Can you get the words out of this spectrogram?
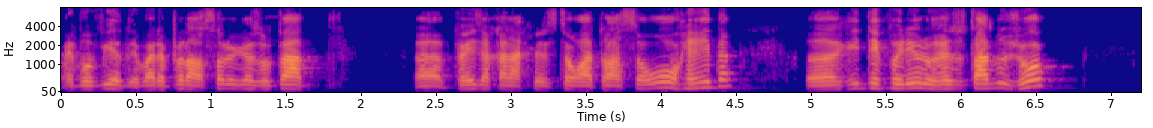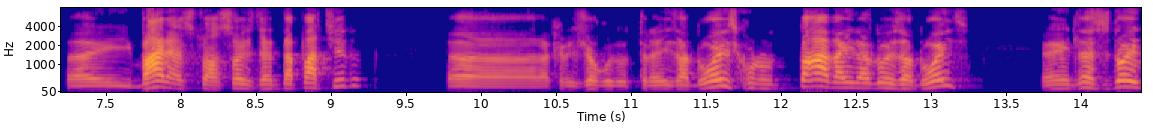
envolvido em manipulação de resultado, uh, fez aquela questão, atuação horrenda, uh, que interferiu no resultado do jogo, uh, em várias situações dentro da partida, naquele jogo do 3 a 2 quando estava ainda 2 a 2 em dois,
